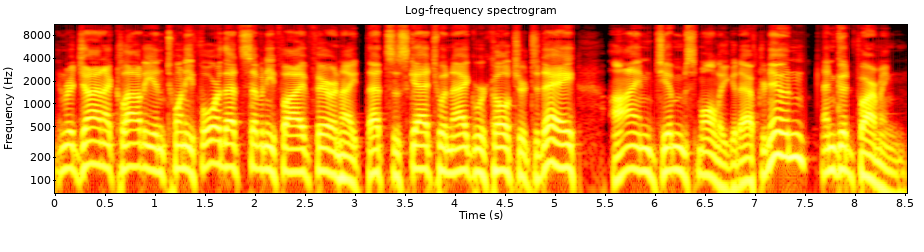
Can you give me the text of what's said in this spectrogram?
In Regina, cloudy and 24, that's 75 Fahrenheit. That's Saskatchewan Agriculture Today. I'm Jim Smalley. Good afternoon and good farming.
